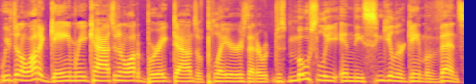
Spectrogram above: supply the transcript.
We've done a lot of game recaps, we've done a lot of breakdowns of players that are just mostly in these singular game events.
